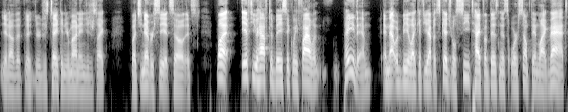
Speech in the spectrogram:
you know that they're just taking your money, and you're just like, but you never see it. So it's but if you have to basically file it, pay them, and that would be like if you have a Schedule C type of business or something like that,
